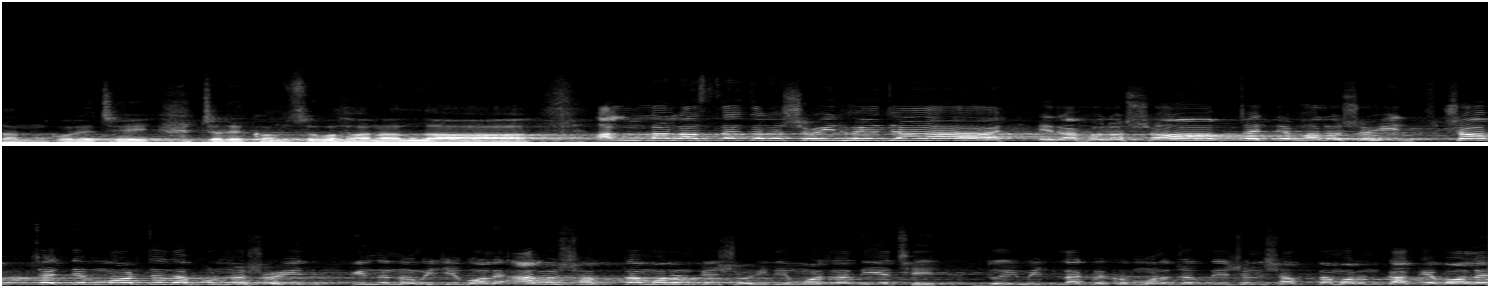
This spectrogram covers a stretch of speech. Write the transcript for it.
দান করেছে। যারা কনসুবাহান আল্লাহ আল্লাহ রাস্তায় যারা শহীদ হয়ে যায়, এরা হলো সব চাইতে ভালো শহীদ সব চাইতে মর্যাদাপূর্ণ শহীদ। কিন্তু নবীজি বলে, আরও সাতটা মরণকে শহীদি মর্যাদা দিয়েছে। দুই মিনিট লাগবে, খুব মনোযোগ দিয়ে শুনে সাতটা মরণ কাকে বলে?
